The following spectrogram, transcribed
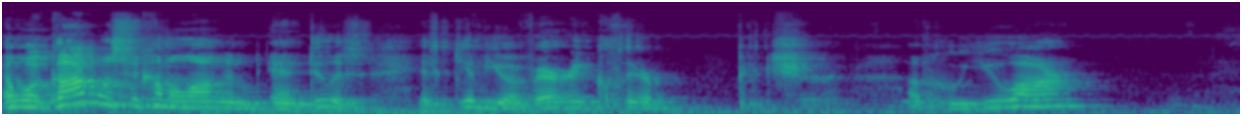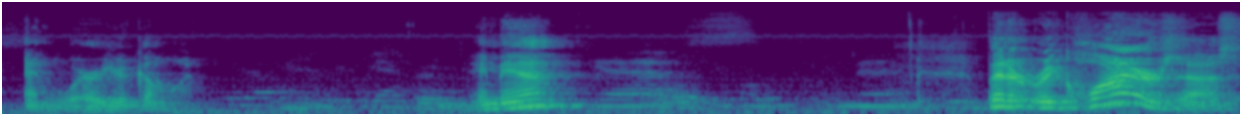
And what God wants to come along and, and do is, is give you a very clear picture of who you are and where you're going. Amen? But it requires us,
